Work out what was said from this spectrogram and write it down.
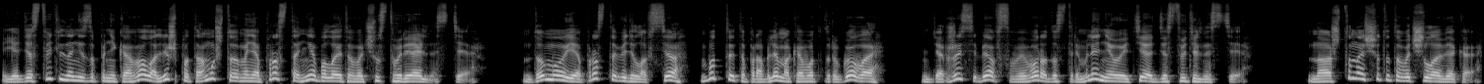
Я действительно не запаниковала лишь потому, что у меня просто не было этого чувства реальности. Думаю, я просто видела всё, будто это проблема кого-то другого. Держи себя в своего рода стремлении уйти от действительности. Но что насчёт этого человека?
